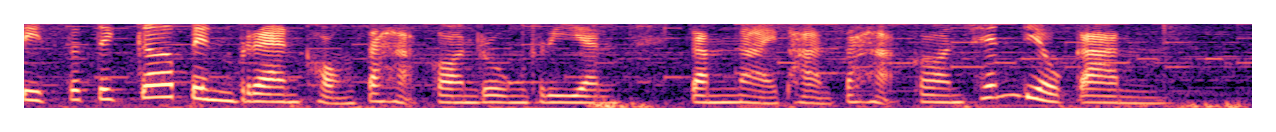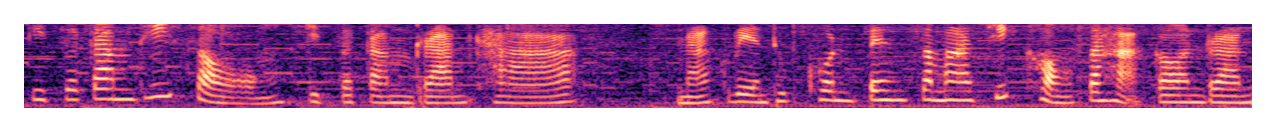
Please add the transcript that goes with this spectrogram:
ติดสติกเกอร์เป็นแบรนด์ของสหกรณ์โรงเรียน จำหน่ายผ่านสหกรณ์เช่นเดียวกัน กิจกรรมที่ 2 กิจกรรมร้านค้า นักเรียนทุกคนเป็นสมาชิกของสหกรณ์ร้าน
